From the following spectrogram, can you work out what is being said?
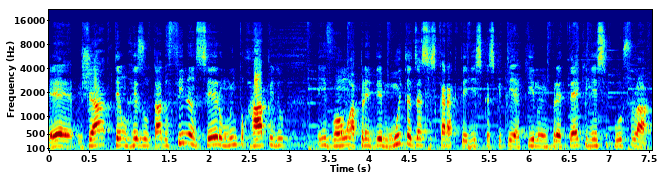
é, já ter um resultado financeiro muito rápido e vão aprender muitas dessas características que tem aqui no Empretec nesse curso lá.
